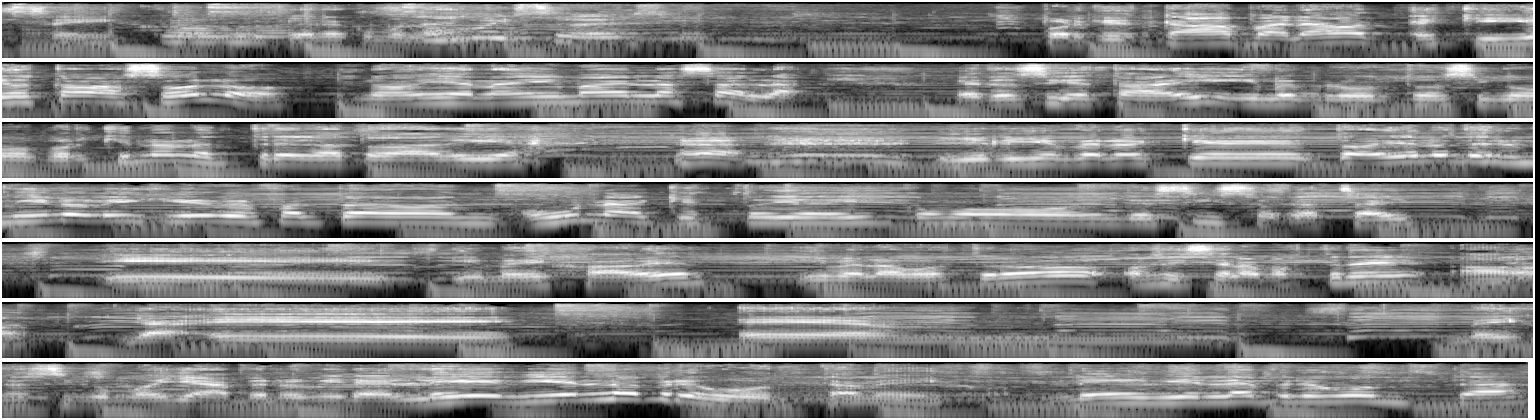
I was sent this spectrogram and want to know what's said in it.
Sí, ¿Cómo, como que era como una ¿Cómo hizo eso? Porque estaba parado, es que yo estaba solo, no había nadie más en la sala. Entonces yo estaba ahí y me preguntó así como, ¿por qué no lo entrega todavía? y yo le dije, pero es que todavía no termino, le dije, me falta una que estoy ahí como indeciso, ¿cachai? Y, y me dijo, a ver, y me la mostró, o sea, se la mostré, ah, ya, y em, me dijo así como, ya, pero mira, lee bien la pregunta, me dijo, lee bien la pregunta,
